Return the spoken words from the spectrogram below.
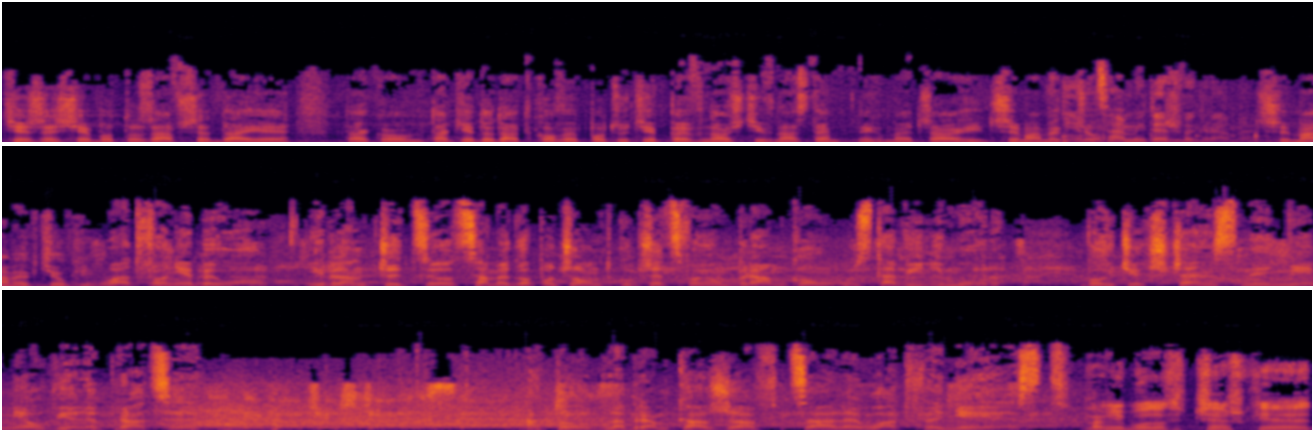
cieszę się, bo to zawsze daje taką, takie dodatkowe poczucie pewności w następnych meczach i trzymamy kciuki. Niemcami też wygramy? Trzymamy kciuki. Łatwo nie było. Irlandczycy od samego początku przed swoją bramką ustawili mur. Wojciech Szczęsny nie miał wiele pracy. Wychodzi Szczęsny! A to dla bramkarza wcale łatwe nie jest. Dla mnie było dosyć ciężkie,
